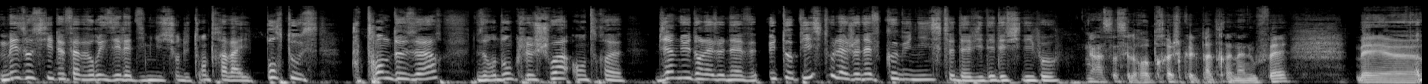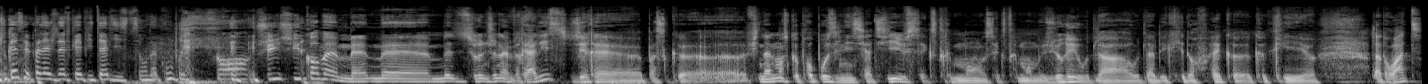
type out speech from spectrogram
mais aussi de favoriser la diminution du temps de travail pour tous à 32 heures. Nous avons donc le choix entre bienvenue dans la Genève utopiste ou la Genève communiste, David et Philippot Ah, ça c'est le reproche que le patronat nous fait. Mais euh, en tout cas, c'est pas la Genève capitaliste, on a compris. Non, si, si, quand même, mais, mais, mais sur une Genève réaliste, je dirais, euh, parce que euh, finalement, ce que propose l'initiative, c'est extrêmement, c'est extrêmement mesuré, au-delà, au-delà des cris d'orfraie que, que crie la droite.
